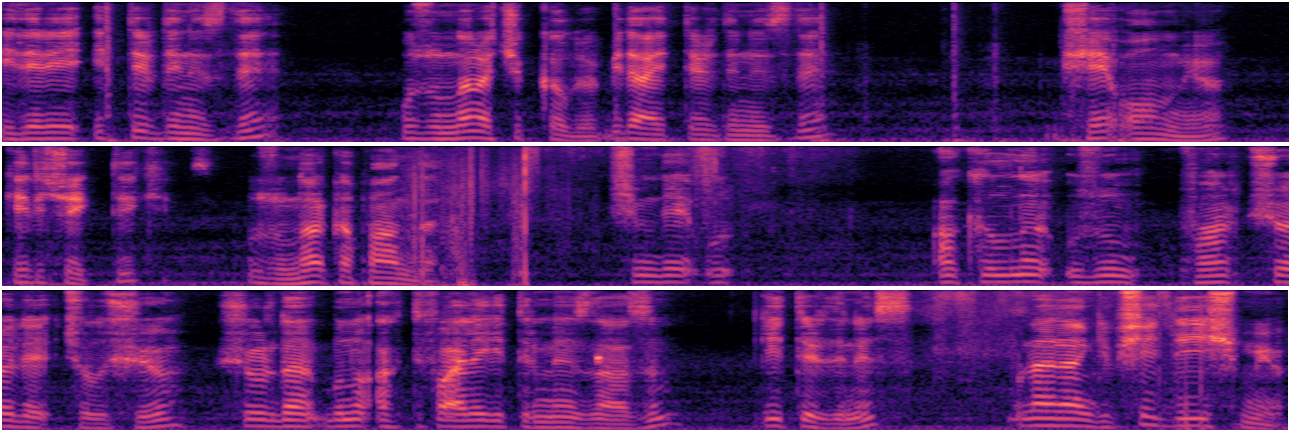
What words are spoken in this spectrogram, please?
ileriye ittirdiğinizde uzunlar açık kalıyor. Bir daha ittirdiğinizde bir şey olmuyor. Geri çektik. Uzunlar kapandı. Şimdi akıllı uzun far şöyle çalışıyor. Şurada bunu aktif hale getirmeniz lazım. Getirdiniz. Burada herhangi bir şey değişmiyor.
